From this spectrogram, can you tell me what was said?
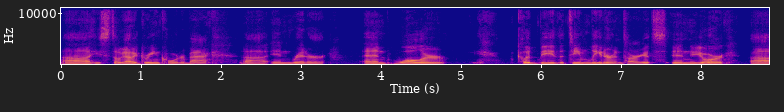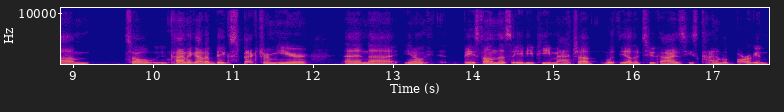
Uh, he's still got a green quarterback uh, in Ridder, and Waller could be the team leader in targets in New York. Um, so kind of got a big spectrum here, and uh, you know, based on this ADP matchup with the other two guys, he's kind of a bargain.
